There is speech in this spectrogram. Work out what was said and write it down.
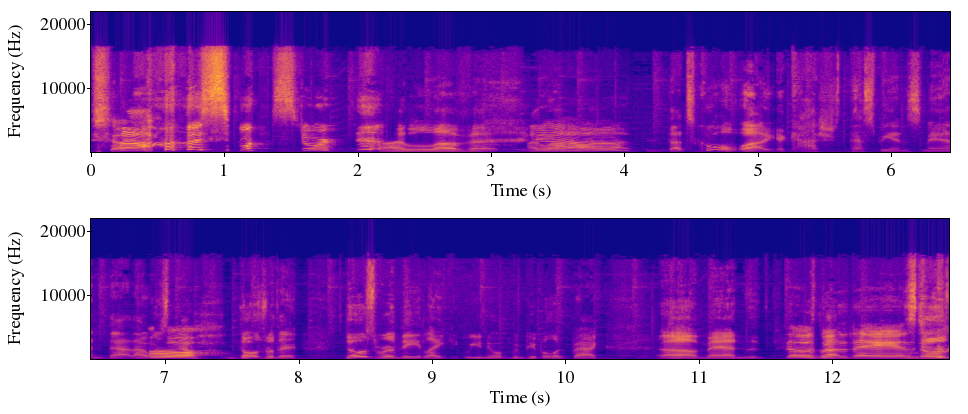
So, ah. smart store. I love it. I love yeah. it. That's cool. Well, gosh, thespians, man. That that was that- Oh. those were the those were the like you know when people look back, oh man, Those about- were the days. those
